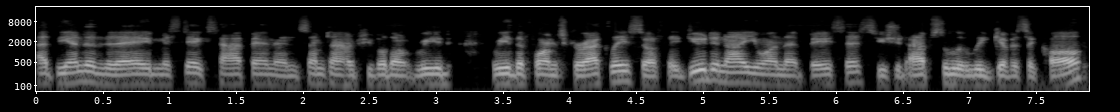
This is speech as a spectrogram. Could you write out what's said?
at the end of the day, mistakes happen, and sometimes people don't read read the forms correctly. So if they do deny you on that basis, you should absolutely give us a call,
